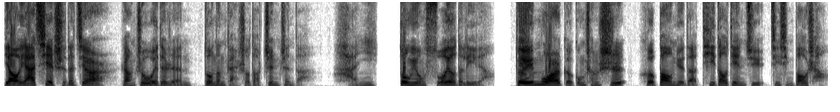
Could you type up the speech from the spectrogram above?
咬牙切齿的劲儿，让周围的人都能感受到阵阵的寒意。动用所有的力量，对莫尔葛工程师和暴虐的剃刀电锯进行包场，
